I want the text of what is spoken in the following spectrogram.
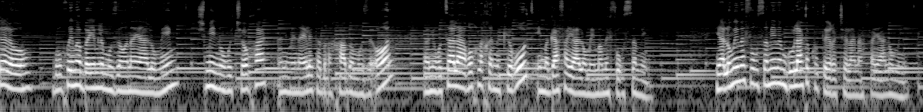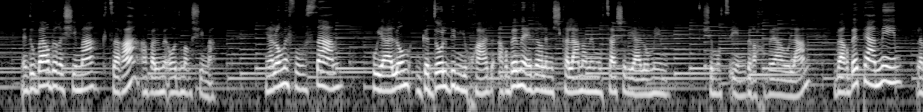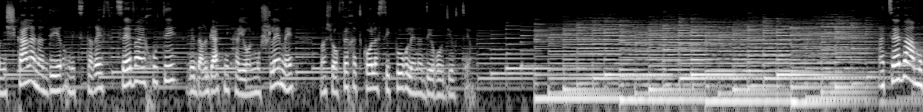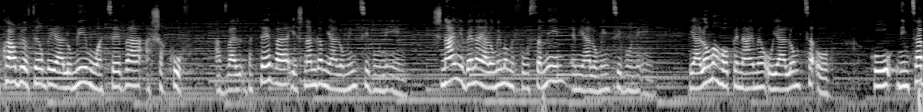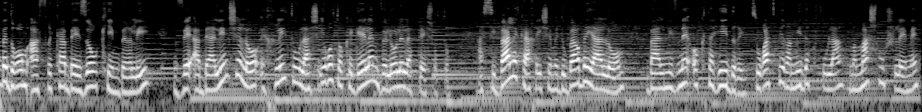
שלום, ברוכים הבאים למוזיאון היהלומים. שמי נורית שוחט, אני מנהלת הדרכה במוזיאון, ואני רוצה לערוך לכם היכרות עם אגף היהלומים המפורסמים. יהלומים מפורסמים הם גולת הכותרת של ענף היהלומים. מדובר ברשימה קצרה, אבל מאוד מרשימה. יהלום מפורסם הוא יהלום גדול במיוחד, הרבה מעבר למשקלם הממוצע של יהלומים שמוצאים ברחבי העולם, והרבה פעמים למשקל הנדיר מצטרף צבע איכותי ודרגת ניקיון מושלמת, מה שהופך את כל הסיפור לנדיר עוד יותר. הצבע המוכר ביותר ביהלומים הוא הצבע השקוף, אבל בטבע ישנם גם יהלומים צבעוניים. שניים מבין היהלומים המפורסמים הם יהלומים צבעוניים. יהלום ההופנהיימר הוא יהלום צהוב. הוא נמצא בדרום אפריקה, באזור קימברלי, והבעלים שלו החליטו להשאיר אותו כגלם ולא ללטש אותו. הסיבה לכך היא שמדובר ביהלום בעל מבנה אוקטהידרי, צורת פירמידה כפולה, ממש מושלמת,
